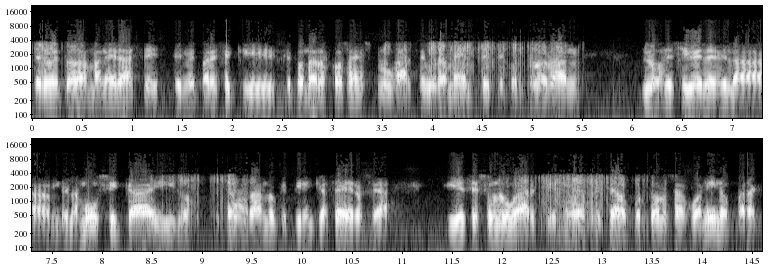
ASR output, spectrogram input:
pero de todas maneras este, me parece que se pondrán las cosas en su lugar seguramente, se controlarán los decibeles de la, de la música y los harán lo que tienen que hacer, o sea, y ese es un lugar que es muy apreciado por todos los sanjuaninos para que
